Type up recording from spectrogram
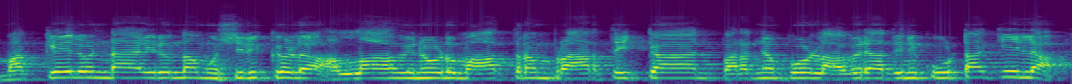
മക്കയിലുണ്ടായിരുന്ന മുഷിരിക്കുകൾ അള്ളാഹുവിനോട് മാത്രം പ്രാർത്ഥിക്കാൻ പറഞ്ഞപ്പോൾ അവർ അതിന് കൂട്ടാക്കിയില്ല.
